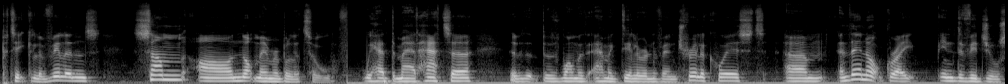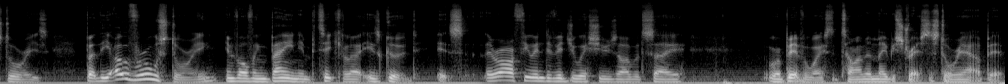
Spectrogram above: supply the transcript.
particular villains, some are not memorable at all. We had the Mad Hatter, there was one with Amygdala and Ventriloquist, um, and they're not great individual stories. But the overall story, involving Bane in particular, is good. It's there are a few individual issues I would say were a bit of a waste of time and maybe stretch the story out a bit.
